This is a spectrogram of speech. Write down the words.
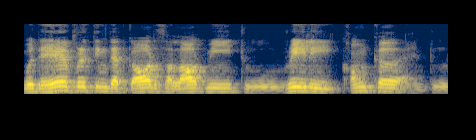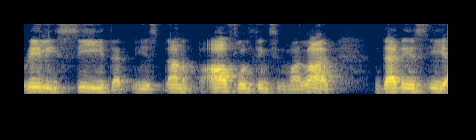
with everything that God has allowed me to really conquer and to really see that He has done powerful things in my life that is the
